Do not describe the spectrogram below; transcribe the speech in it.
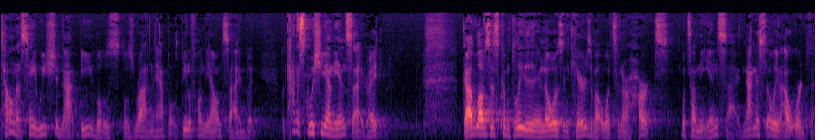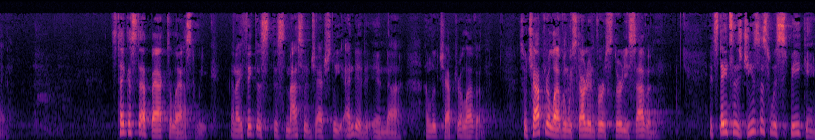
telling us, hey, we should not be those, those rotten apples, beautiful on the outside, but, but kind of squishy on the inside, right? God loves us completely and knows and cares about what's in our hearts, what's on the inside, not necessarily an outward thing. Let's take a step back to last week. And I think this, this message actually ended in, uh, in Luke chapter 11. So, chapter 11, we start in verse 37. It states as Jesus was speaking,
